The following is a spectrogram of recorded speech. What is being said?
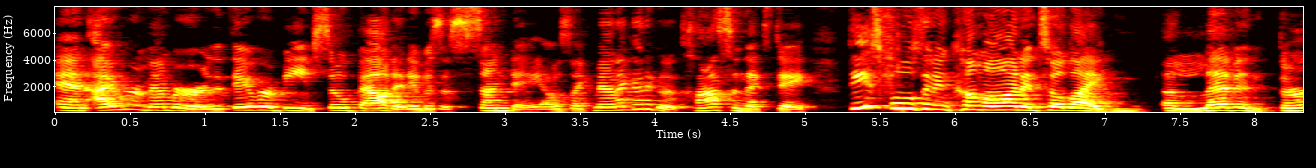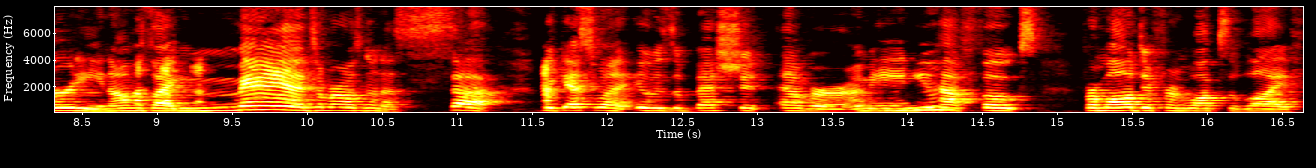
And I remember that they were being so about it. It was a Sunday. I was like, man, I got to go to class the next day. These fools didn't come on until like 1130. And I was like, man, tomorrow's going to suck. But guess what? It was the best shit ever. I mean, mm-hmm. you have folks from all different walks of life.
